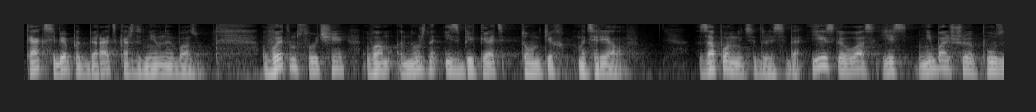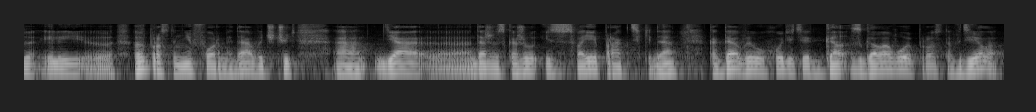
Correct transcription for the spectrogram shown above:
Как себе подбирать каждодневную базу? В этом случае вам нужно избегать тонких материалов. Запомните для себя, если у вас есть небольшое пузо или э, вы просто не в форме, да, вы чуть-чуть, э, я э, даже скажу из своей практики, да, когда вы уходите с головой просто в дело,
